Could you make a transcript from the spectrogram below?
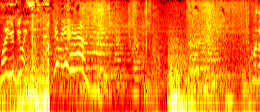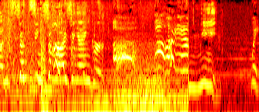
What are you doing? Give me a hand! I'm sensing some rising anger. Uh, well, I am. Me. Wait,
